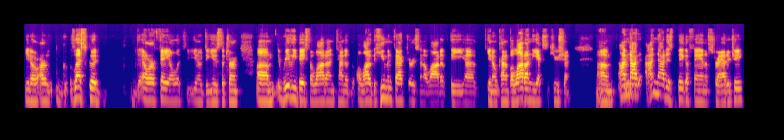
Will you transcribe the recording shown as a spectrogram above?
you know, are less good or fail, if you know, to use the term, um, really based a lot on kind of a lot of the human factors and a lot of the, uh, you know, kind of a lot on the execution. Mm-hmm. Um, I'm not, I'm not as big a fan of strategy.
